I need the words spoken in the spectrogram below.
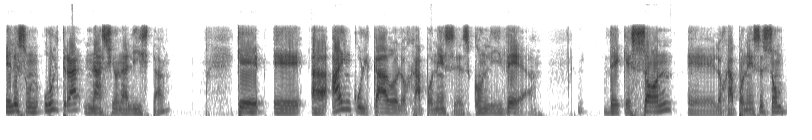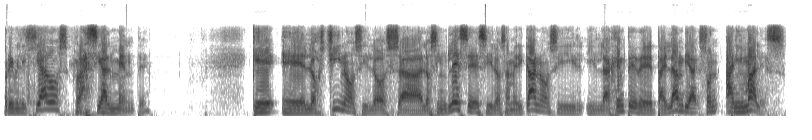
Él es un ultranacionalista que eh, ha inculcado a los japoneses con la idea de que son, eh, los japoneses son privilegiados racialmente que eh, los chinos y los, ah, los, ingleses y los americanos y, la gente de Tailandia son animales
